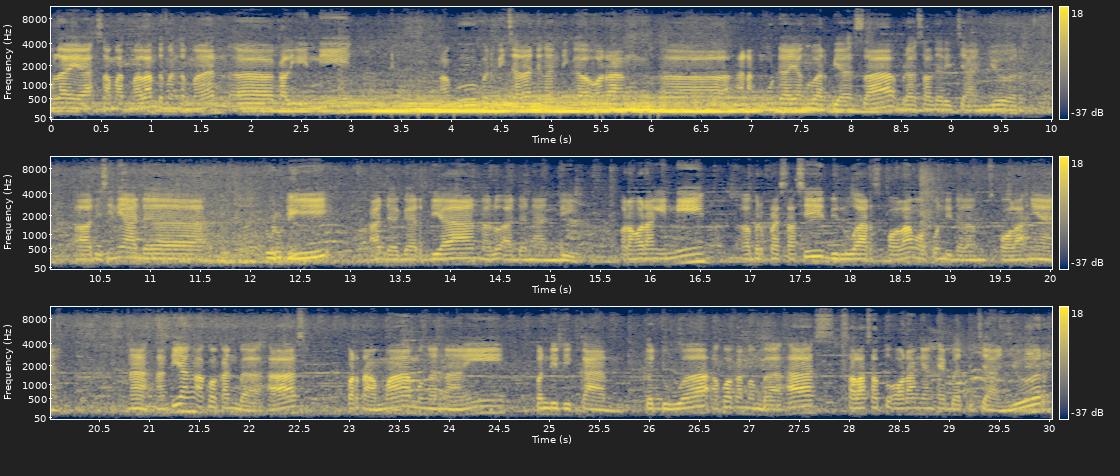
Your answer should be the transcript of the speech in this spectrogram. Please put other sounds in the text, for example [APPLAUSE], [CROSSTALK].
mulai ya. Selamat malam teman-teman. Eh, kali ini aku berbicara dengan tiga orang eh, anak muda yang luar biasa berasal dari Cianjur. Eh, di sini ada Rudi, ada Guardian, lalu ada Nandi. Orang-orang ini eh, berprestasi di luar sekolah maupun di dalam sekolahnya. Nah, nanti yang aku akan bahas pertama mengenai pendidikan. Kedua, aku akan membahas salah satu orang yang hebat di Cianjur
